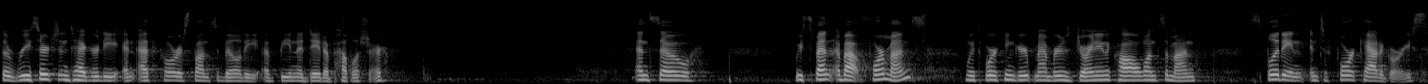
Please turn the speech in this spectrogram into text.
the research integrity and ethical responsibility of being a data publisher. And so we spent about four months with working group members joining a call once a month, splitting into four categories.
